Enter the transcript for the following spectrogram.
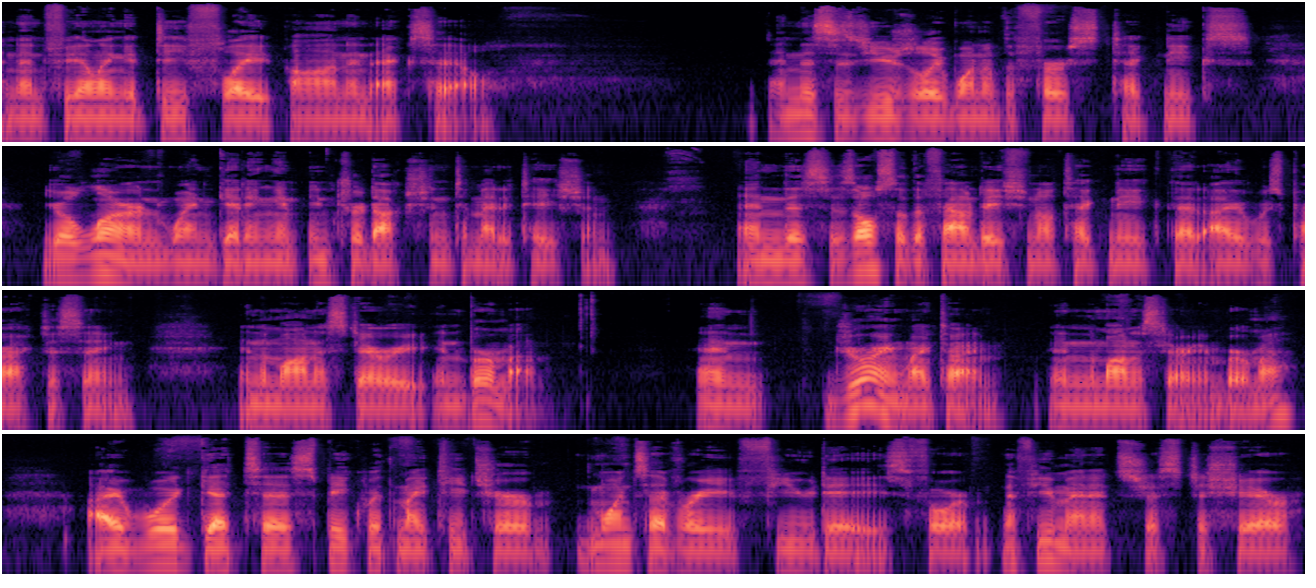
and then feeling it deflate on an exhale. And this is usually one of the first techniques you'll learn when getting an introduction to meditation. And this is also the foundational technique that I was practicing in the monastery in Burma. And during my time in the monastery in Burma, I would get to speak with my teacher once every few days for a few minutes just to share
